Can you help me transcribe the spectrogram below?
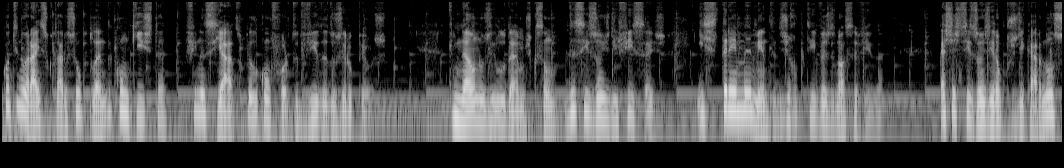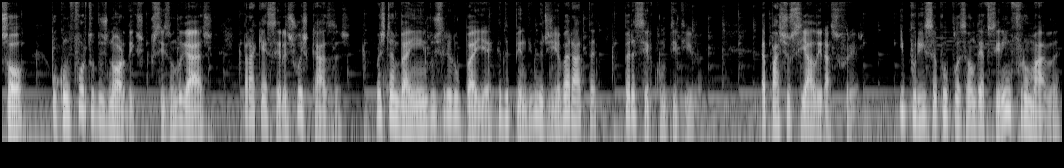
continuará a executar o seu plano de conquista financiado pelo conforto de vida dos europeus que não nos iludamos que são decisões difíceis e extremamente disruptivas da nossa vida. Estas decisões irão prejudicar não só o conforto dos nórdicos que precisam de gás para aquecer as suas casas, mas também a indústria europeia que depende de energia barata para ser competitiva. A paz social irá sofrer e por isso a população deve ser informada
